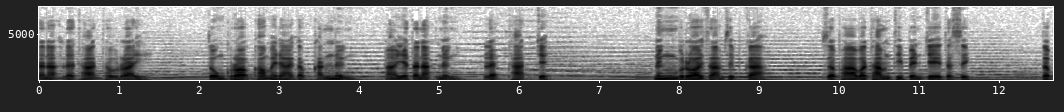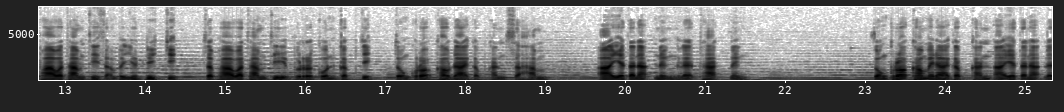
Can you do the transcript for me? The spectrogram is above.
ตนะและธาตุเท่าไร สงเคราะห์เข้าไม่ได้กับขันหนึ่งอายตนะหนึ่งและธาตุเจ็ด139 สภาวธรรมที่เป็นเจตสิก สภาวธรรมที่สัมปยุทธ์ด้วยจิต สภาวธรรมที่ประกลกับจิต สงเคราะห์เข้าได้กับขันสามอายตนะหนึ่งและธาตุหนึ่ง สงเคราะห์เข้าไม่ได้กับขันอายตนะและ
